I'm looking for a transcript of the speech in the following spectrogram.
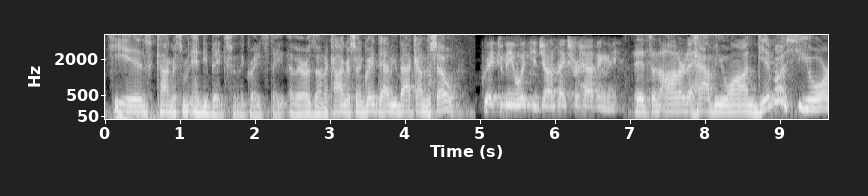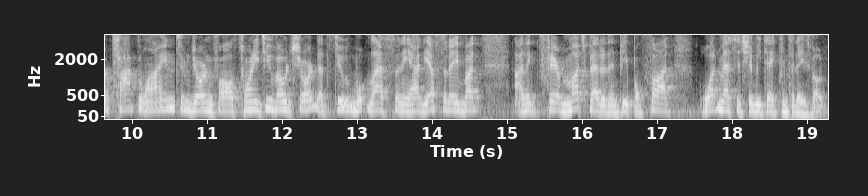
He is Congressman Andy Biggs from the great state of Arizona. Congressman, great to have you back on the show. Great to be with you, John. Thanks for having me. It's an honor to have you on. Give us your top line. Jim Jordan falls 22 votes short. That's two less than he had yesterday, but I think fared much better than people thought. What message should we take from today's vote?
